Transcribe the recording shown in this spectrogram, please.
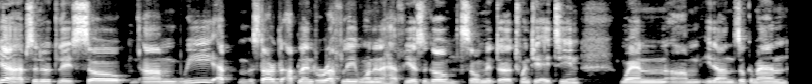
Yeah, absolutely. So um, we started Upland roughly one and a half years ago, so mid uh, 2018, when um, Idan Zuckerman,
